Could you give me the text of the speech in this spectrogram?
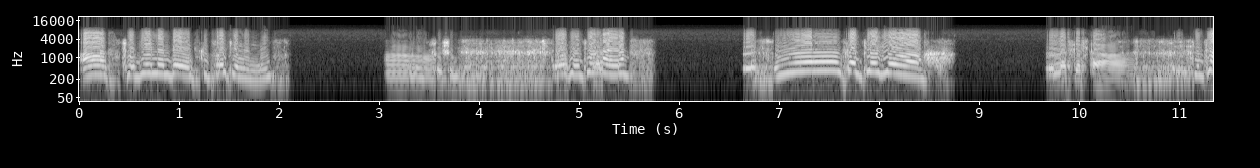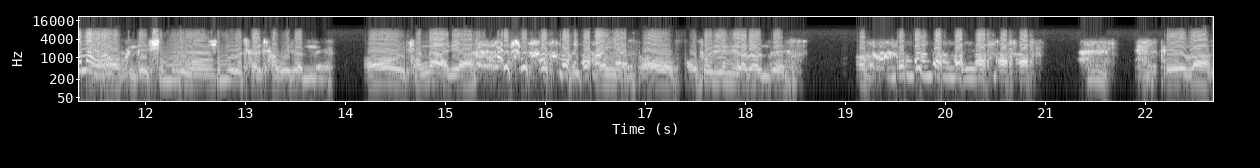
아 저기 있는데 급발진했네 어, 조심. 어, 괜찮아요? 오, 깜짝이야. 놀랐겠다. 괜찮아요? 어, 근데 힘으로, 힘으로 잘 잡으셨네. 어우, 장난 아니야. 아니, 어우, 엎어지는 줄 알았는데. 어. 놀랐어. 대박.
